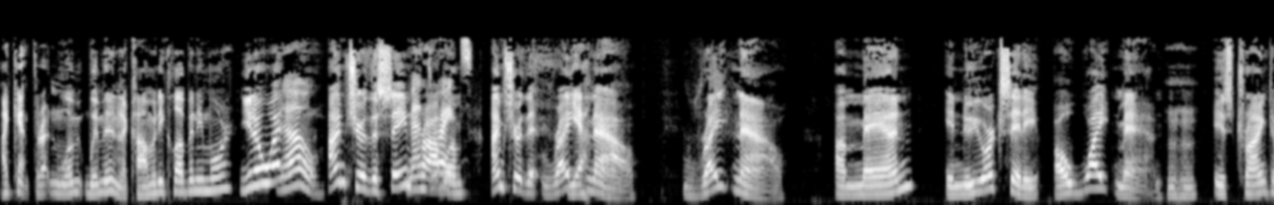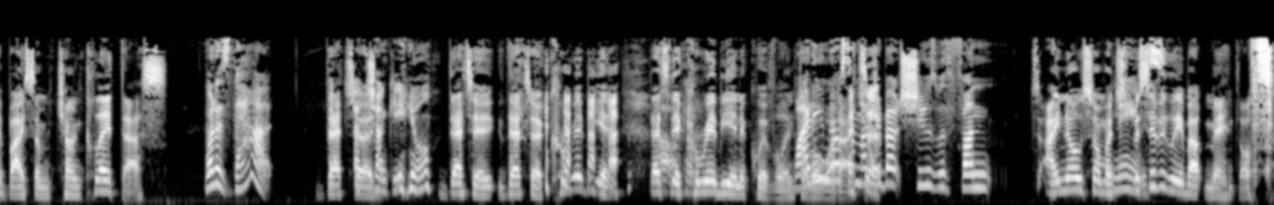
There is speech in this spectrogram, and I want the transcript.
I can't threaten women, women in a comedy club anymore. You know what? No. I'm sure the same Men's problem. rights. I'm sure that right Yeah. now, right now, a man in New York City, a white man, Mm-hmm. is trying to buy some chancletas. What is that? That's A chunky heel? That's a that's a Caribbean. Oh, that's the okay. Caribbean equivalent. Why do you know so much a- about shoes with fun? I know so much Names. specifically about mantles.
